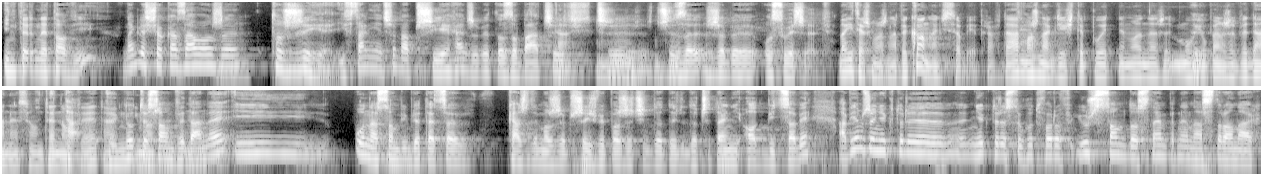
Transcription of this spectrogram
internetowi nagle się okazało, że mhm. to żyje i wcale nie trzeba przyjechać, żeby to zobaczyć, tak. czy, mm. czy żeby usłyszeć. No i też można wykonać sobie, prawda? Można gdzieś te płyty, mówił pan, że wydane są te nuty. Tak, tak? nuty są wydane i u nas są w bibliotece każdy może przyjść, wypożyczyć do, do czytelni, odbić sobie, a wiem, że niektóre, niektóre z tych utworów już są dostępne na stronach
